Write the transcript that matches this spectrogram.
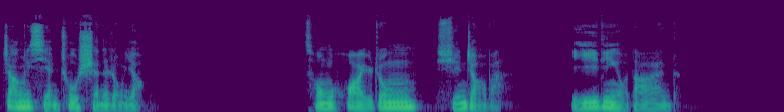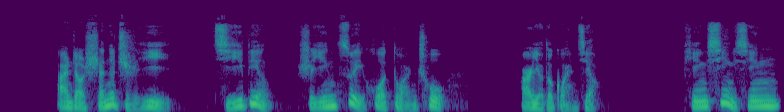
彰显出神的荣耀？从话语中寻找吧，一定有答案的。按照神的旨意，疾病是因罪或短处而有的管教，凭信心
